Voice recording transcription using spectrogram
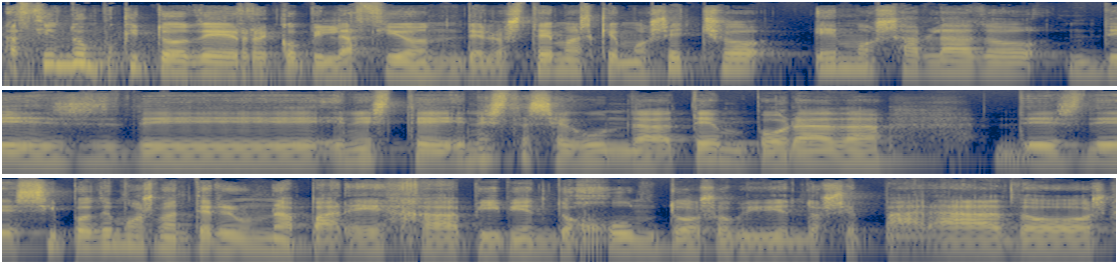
Haciendo un poquito de recopilación de los temas que hemos hecho, hemos hablado desde en, este, en esta segunda temporada desde si podemos mantener una pareja viviendo juntos o viviendo separados.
